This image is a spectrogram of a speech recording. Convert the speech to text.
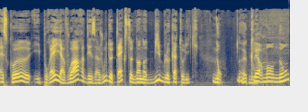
est-ce que il pourrait y avoir des ajouts de textes dans notre Bible catholique? Non. Euh, clairement non.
